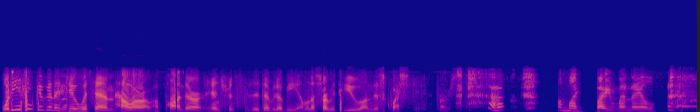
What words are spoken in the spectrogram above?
What do you think they're going to do with them, however, upon their entrance to the WWE? I'm going to start with you on this question first. I'm like biting my nails.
